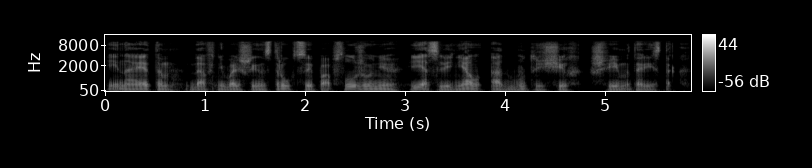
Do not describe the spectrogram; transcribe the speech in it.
И на этом, дав небольшие инструкции по обслуживанию, я слинял от будущих швей-мотористок.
